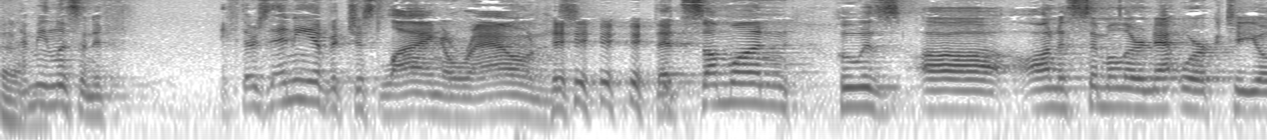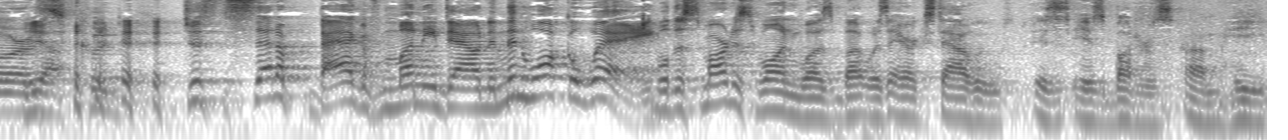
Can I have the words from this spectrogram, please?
I mean, listen, if if there's any of it just lying around that someone who is uh, on a similar network to yours Yeah. could just set a bag of money down and then walk away. Well, the smartest one was, but was Eric Stough, who is, is Butters. Um, he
